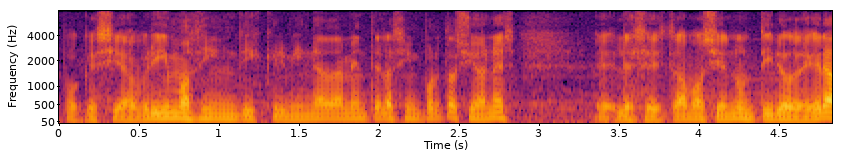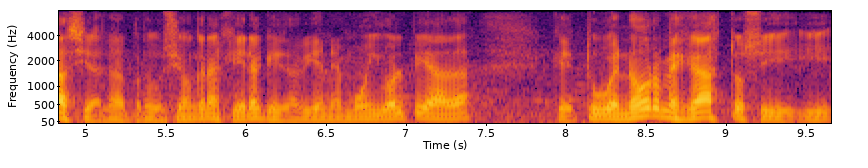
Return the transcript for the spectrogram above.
porque si abrimos indiscriminadamente las importaciones, eh, les estamos haciendo un tiro de gracia. A la producción granjera que ya viene muy golpeada que tuvo enormes gastos y,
